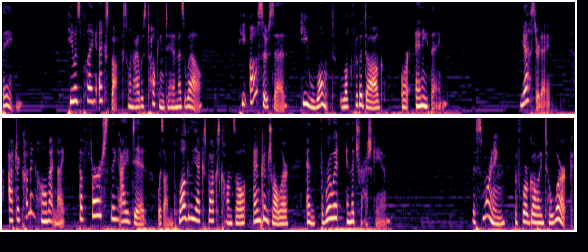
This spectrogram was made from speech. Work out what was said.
thing. He was playing Xbox when I was talking to him as well. He also said he won't look for the dog or anything. Yesterday, after coming home at night, the first thing I did was unplug the Xbox console and controller and threw it in the trash can. This morning, before going to work,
